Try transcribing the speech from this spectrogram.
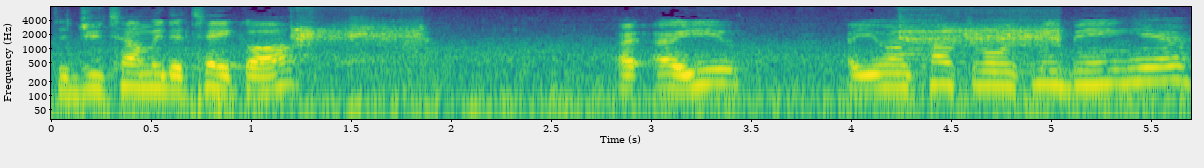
Did you tell me to take off? Are, are you are you uncomfortable with me being here?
